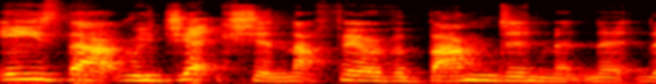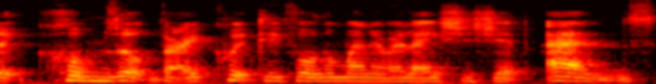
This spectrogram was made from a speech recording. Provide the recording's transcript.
ease that rejection, that fear of abandonment that, that comes up very quickly for them when a relationship ends.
